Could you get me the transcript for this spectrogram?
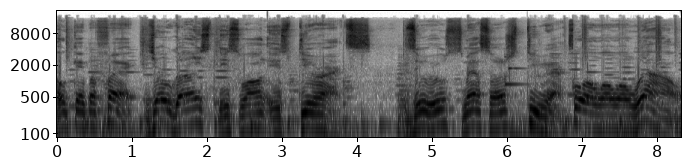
Okay, perfect. Yo guys, this one is T-Rex. Zuru Smashers T-Rex. Wow, wow, wow, wow.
